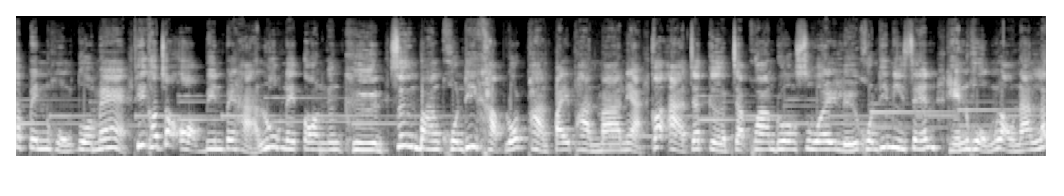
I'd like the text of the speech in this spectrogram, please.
จะเป็นหงตัวแม่ ที่เขาจะออกบินไปหาลูกในตอนกลางคืน ซึ่งบางคนที่ขับรถผ่านไปผ่านมาเนี่ยก็อาจจะเกิดจากความดวงซวย หรือคนที่มีเซนส์เห็นหงเหล่านั้น และ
